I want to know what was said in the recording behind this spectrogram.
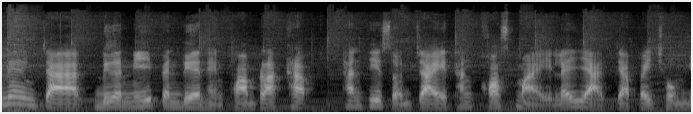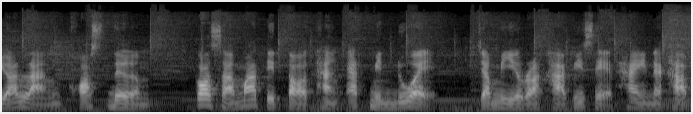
เนื่องจากเดือนนี้เป็นเดือนแห่งความรักครับ ท่านที่สนใจทั้งคอร์สใหม่ และอยากจะไปชมย้อนหลังคอร์สเดิม ก็สามารถติดต่อทางแอดมินด้วย จะมีราคาพิเศษให้นะครับ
